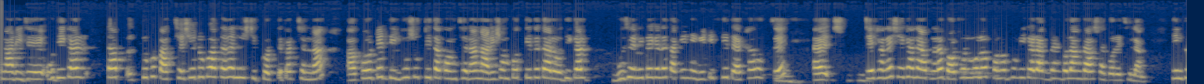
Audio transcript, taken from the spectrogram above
নারী যে অধিকারটা টুকু পাচ্ছে সেটুকু আপনারা নিশ্চিত করতে পারছেন না। কোর্টের দীর্ঘসূত্রিতা কমছে না। নারী সম্পত্তিতে তার অধিকার বুঝে নিতে গেলে তাকে নেগেটিভলি দেখা হচ্ছে। যেখানে সেখানে আপনারা গঠনমূলক কোনো ভূমিকা রাখবেন বলে আমরা আশা করেছিলাম। কিন্তু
